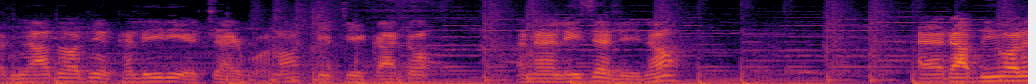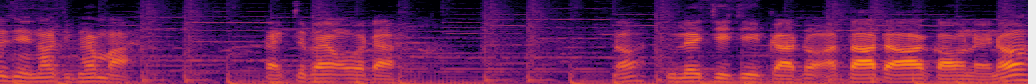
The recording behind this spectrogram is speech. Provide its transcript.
အများသောအားဖြင့်ကလေးတွေအကြိုက်ပေါ့နော်ဂျေဂျေကတော့အနံ44နော်အဲဒါပြီးသွားလို့ရှိရင်တော့ဒီဘက်မှာအဲဂျပန်အော်ဒါနော်သူလည်းဂျေဂျေကတော့အသားတအားကောင်းတယ်နော်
